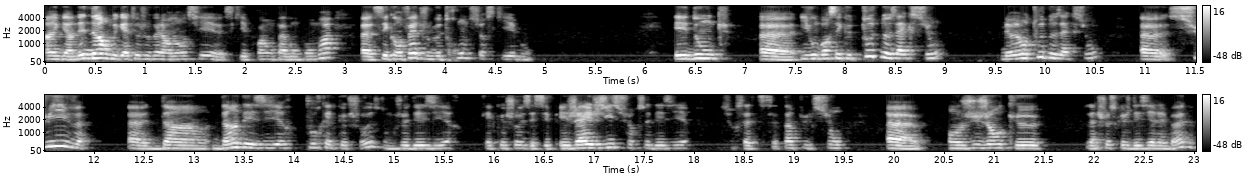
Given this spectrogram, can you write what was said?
un, un, énorme gâteau au chocolat en entier, ce qui est probablement pas bon pour moi, c'est qu'en fait je me trompe sur ce qui est bon. Et donc ils vont penser que toutes nos actions mais vraiment toutes nos actions euh, suivent euh, d'un désir pour quelque chose. Donc je désire quelque chose et, j'agis sur ce désir, sur cette, impulsion, euh, en jugeant que la chose que je désire est bonne.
